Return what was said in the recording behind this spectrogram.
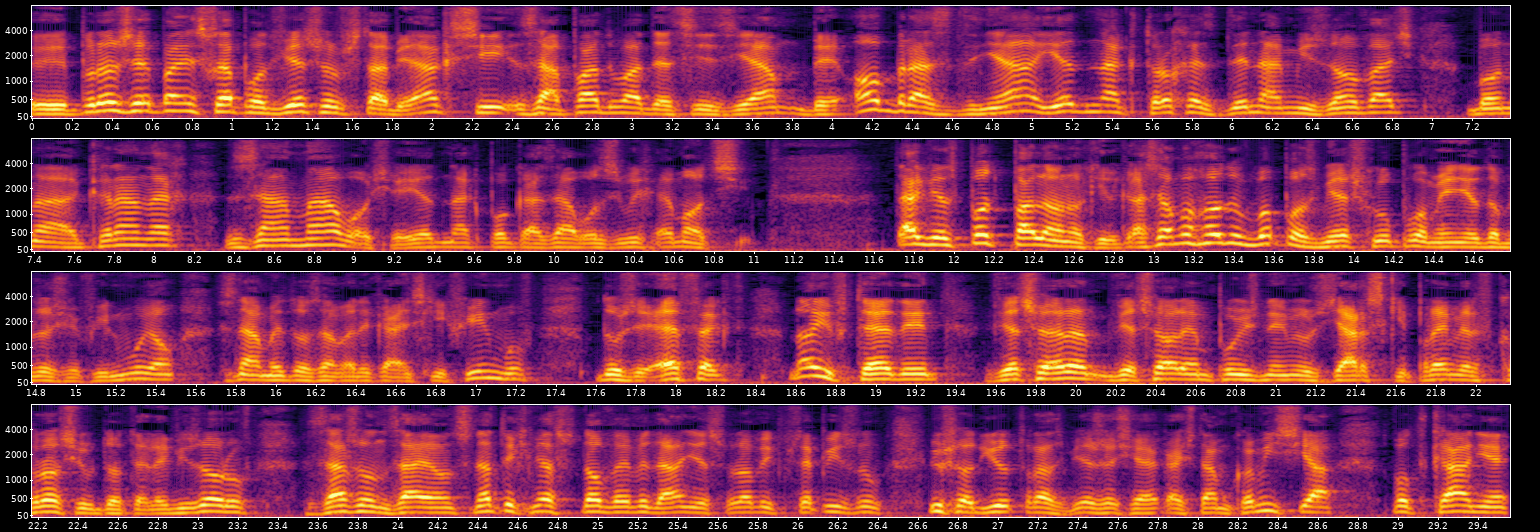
Y, Proszę Państwa, pod wieczór w sztabie akcji zapadła decyzja, by obraz dnia jednak trochę zdynamizować, bo na ekranach za mało się jednak pokazało złych emocji. Tak więc podpalono kilka samochodów, bo po zmierzchu płomienie dobrze się filmują, znamy to z amerykańskich filmów, duży efekt. No i wtedy wieczorem, wieczorem późnym już dziarski premier wkroczył do telewizorów, zarządzając natychmiastowe wydanie surowych przepisów. Już od jutra zbierze się jakaś tam komisja, spotkanie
